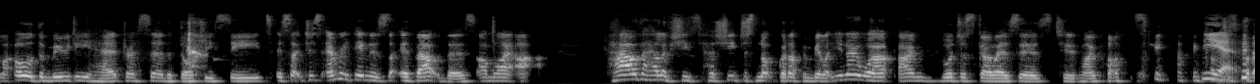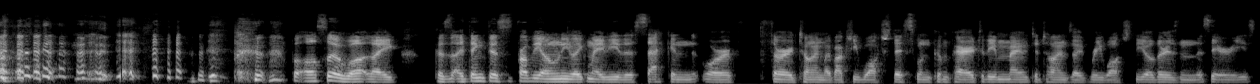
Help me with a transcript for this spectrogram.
like oh the moody hairdresser, the dodgy seats. It's like just everything is about this. I'm like, I, how the hell have she has she just not got up and be like, you know what, I'm we'll just go as is to my party. I think I'll Yeah. just put up- but also what like because I think this is probably only like maybe the second or third time I've actually watched this one compared to the amount of times I've rewatched the others in the series.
